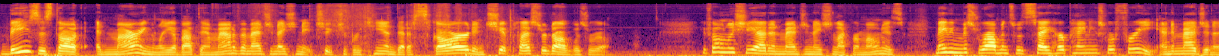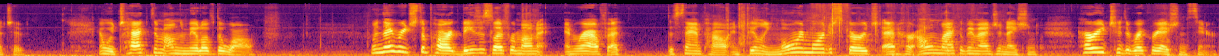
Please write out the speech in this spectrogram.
Beezus thought admiringly about the amount of imagination it took to pretend that a scarred and chip plaster dog was real. If only she had an imagination like Ramona's, maybe Miss Robbins would say her paintings were free and imaginative, and would tack them on the middle of the wall. When they reached the park, Beezus left Ramona and Ralph at the sandpile, and feeling more and more discouraged at her own lack of imagination, hurried to the recreation center.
